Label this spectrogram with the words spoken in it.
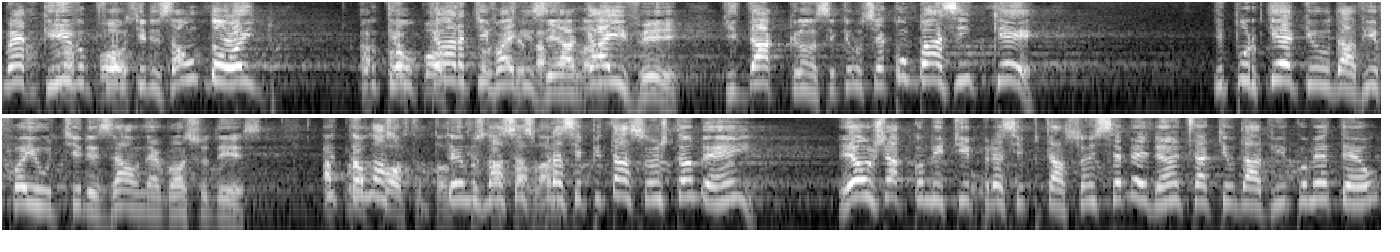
O equívoco foi utilizar um doido. Porque o cara que vai tá dizer falando. HIV, que dá câncer, que não sei, com base em quê? E por que que o Davi foi utilizar um negócio desse? A então nós temos tá nossas falando. precipitações também. Eu já cometi precipitações semelhantes a que o Davi cometeu.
